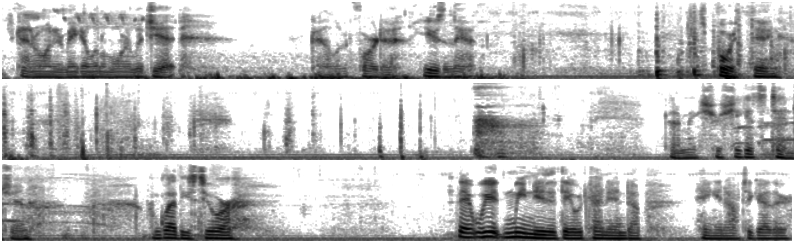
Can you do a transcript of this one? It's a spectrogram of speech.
just kind of wanted to make it a little more legit. Kind of looking forward to using that. This poor thing. Gotta make sure she gets attention. I'm glad these two are. They, we we knew that they would kind of end up hanging out together,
